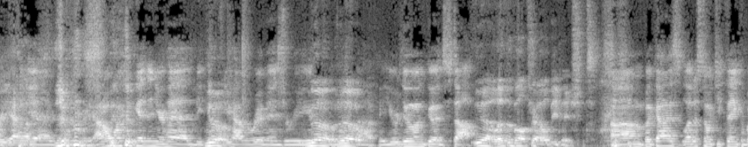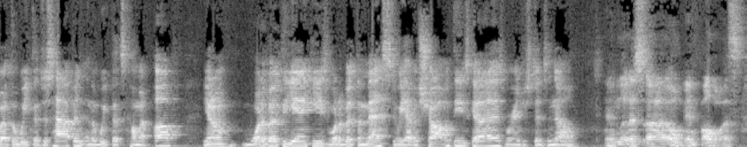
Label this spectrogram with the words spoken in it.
rehab. yeah, exactly. I don't want you getting in your head because No. you have a rib injury. No, like no. Okay, you're doing good stuff. Yeah, let the ball travel. Be patient. um, but guys, let us know what you think about the week that just happened and the week that's coming up. You know, what about the Yankees? What about the Mets? Do we have a shot with these guys? We're interested to know. And let us, uh, oh, and follow us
